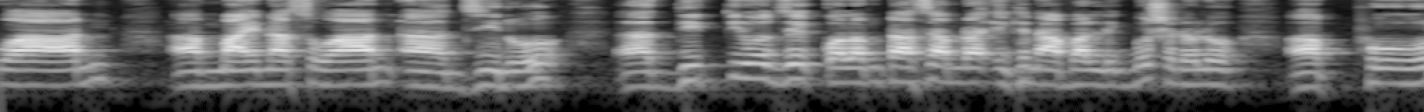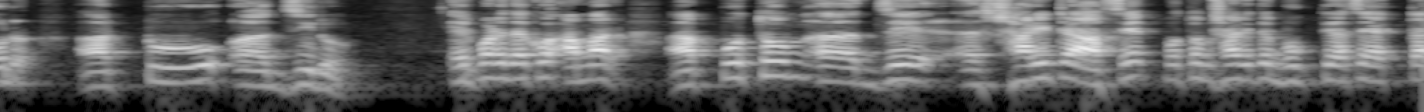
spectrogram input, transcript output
ওয়ান মাইনাস ওয়ান জিরো দ্বিতীয় যে কলামটা আছে, আমরা এখানে আবার লিখব। সেটা হলো ফোর টু জিরো এরপরে দেখো আমার প্রথম যে শাড়িটা আছে, প্রথম শাড়িতে ভুক্তি আছে একটা,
